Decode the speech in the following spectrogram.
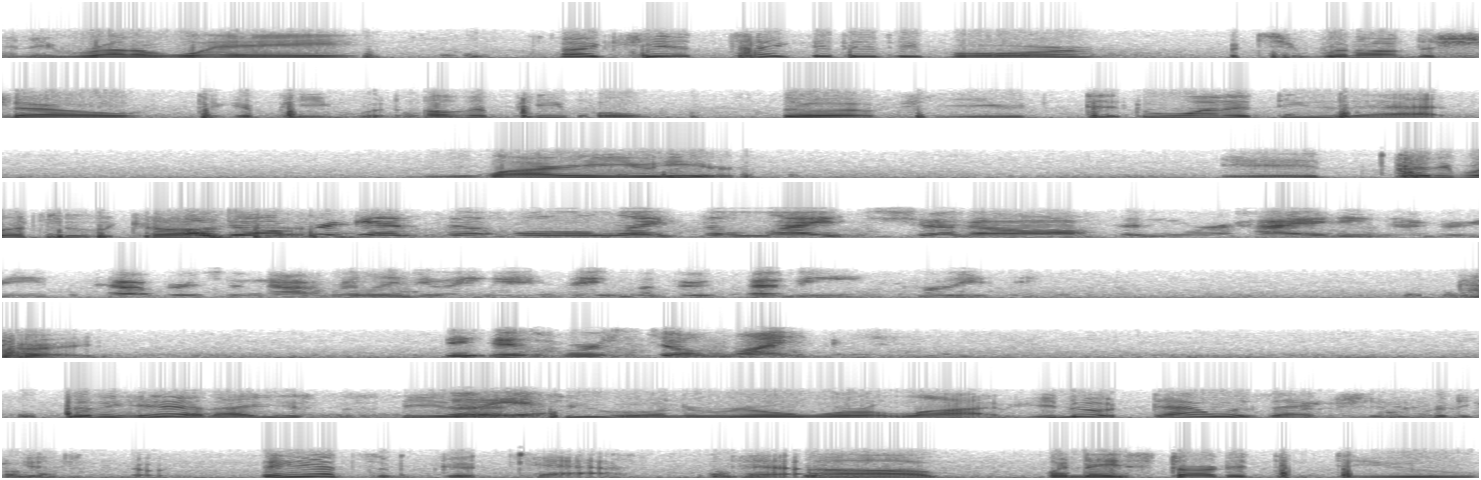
and they run away. I can't take it anymore. But you went on the show to compete with other people, so if you didn't want to do that, why are you here? It pretty much is a Oh, don't forget the whole like the lights shut off and we're hiding underneath covers and not really doing anything, but there's heavy breathing Right. because we're still liked. Then again, I used to see Oh, that yeah. too on the Real World Live. You know, that was actually a pretty good show. They had some good cast. Uh, when they started to do,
